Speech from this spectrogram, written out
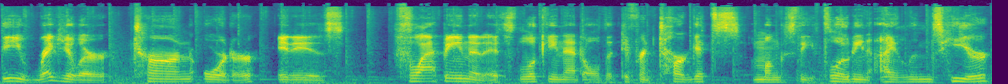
The regular turn order, it is flapping and it's looking at all the different targets amongst the floating islands here.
